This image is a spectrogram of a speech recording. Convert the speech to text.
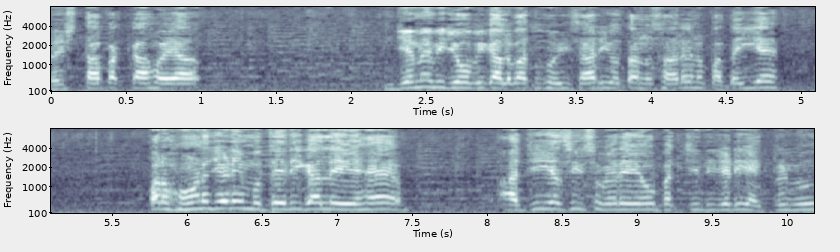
ਰਿਸ਼ਤਾ ਪੱਕਾ ਹੋਇਆ। ਜਿਵੇਂ ਵੀ ਜੋ ਵੀ ਗੱਲਬਾਤ ਹੋਈ ਸਾਰੀ, ਉਹ ਤੁਹਾਨੂੰ ਸਾਰਿਆਂ ਨੂੰ ਪਤਾ ਹੀ ਹੈ। ਪਰ ਹੁਣ ਜਿਹੜੀ ਮੁੱਦੇ ਦੀ ਗੱਲ ਇਹ ਹੈ, ਅੱਜ ਹੀ ਅਸੀਂ ਸਵੇਰੇ ਉਹ ਬੱਚੀ ਦੀ ਜਿਹੜੀ ਇੰਟਰਵਿਊ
